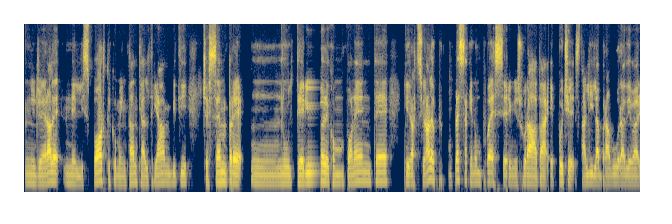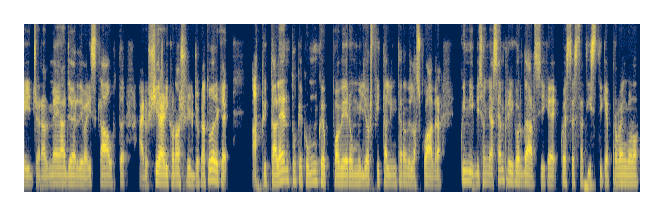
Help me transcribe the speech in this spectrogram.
in generale negli sport come in tanti altri ambiti c'è sempre un ulteriore componente irrazionale o più complessa che non può essere misurata e poi c'è, sta lì la bravura dei vari general manager, dei vari scout a riuscire a riconoscere il giocatore che ha più talento che comunque può avere un miglior fit all'interno della squadra. Quindi bisogna sempre ricordarsi che queste statistiche provengono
